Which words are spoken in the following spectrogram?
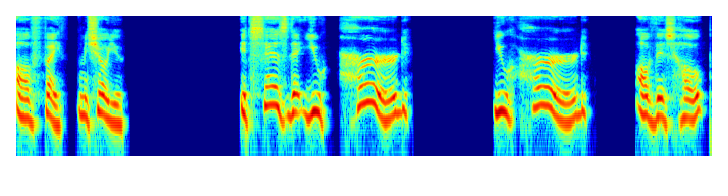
of faith. Let me show you. It says that you heard, you heard of this hope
